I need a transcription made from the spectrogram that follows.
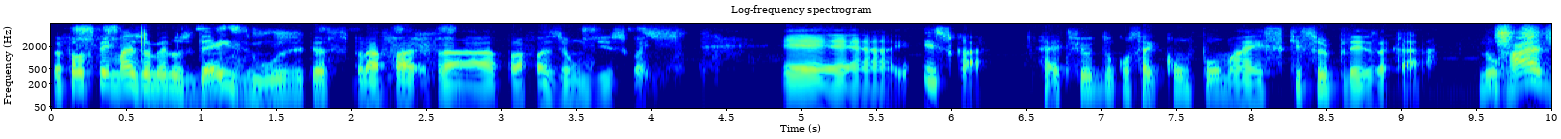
Ele falou que tem mais ou menos 10 músicas pra, fa fazer um disco aí. É é isso, cara. Hatfield não consegue compor mais. Que surpresa, cara. No Hard,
